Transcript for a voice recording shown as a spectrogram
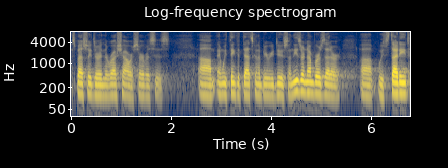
especially during the rush hour services. Um, and we think that that's going to be reduced. And these are numbers that are uh, we've studied,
